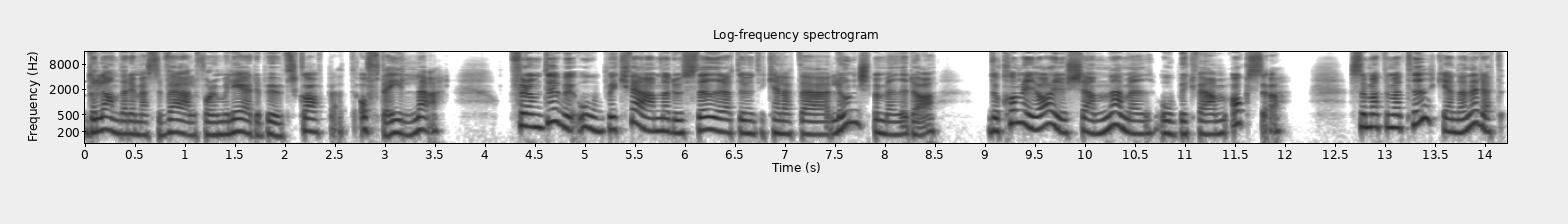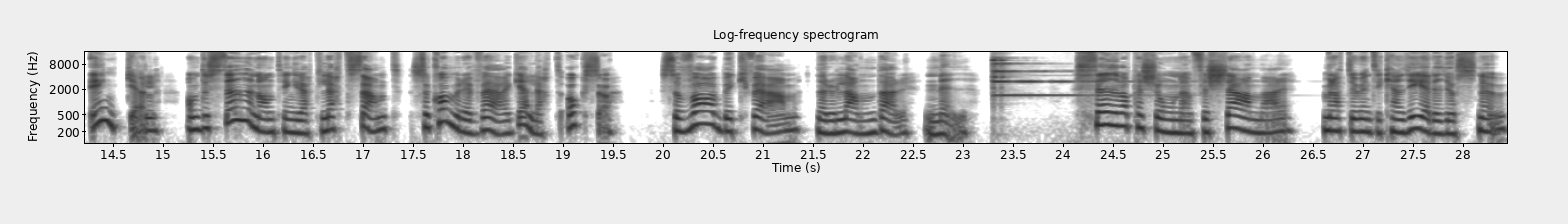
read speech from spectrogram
Då landar det mest välformulerade budskapet, ofta illa. För om du är obekväm när du säger att du inte kan äta lunch med mig idag, då kommer jag ju känna mig obekväm också. Så matematiken den är rätt enkel. Om du säger någonting rätt lättsamt så kommer det väga lätt också. Så var bekväm när du landar nej. Säg vad personen förtjänar men att du inte kan ge det just nu.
